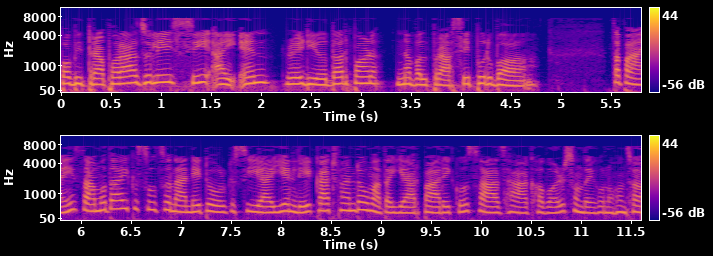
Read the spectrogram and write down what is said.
पवित्रा पराजुली सीआईएन रेडियो दर्पण नवलप्रासी पूर्व। तपाई सामुदायिक सूचना नेटवर्क सीआईएनले काठमाण्डुमा तयार पारेको साझा खबर सुन्दै हुनुहुन्छ।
